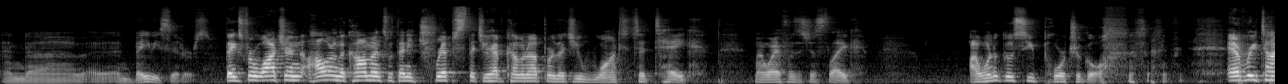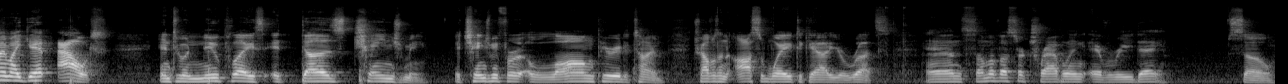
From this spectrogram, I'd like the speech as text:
and uh, and babysitters. Thanks for watching. Holler in the comments with any trips that you have coming up or that you want to take. My wife was just like, I want to go see Portugal. Every time I get out, into a new place, it does change me. It changed me for a long period of time. Travel is an awesome way to get out of your ruts. And some of us are traveling every day. So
